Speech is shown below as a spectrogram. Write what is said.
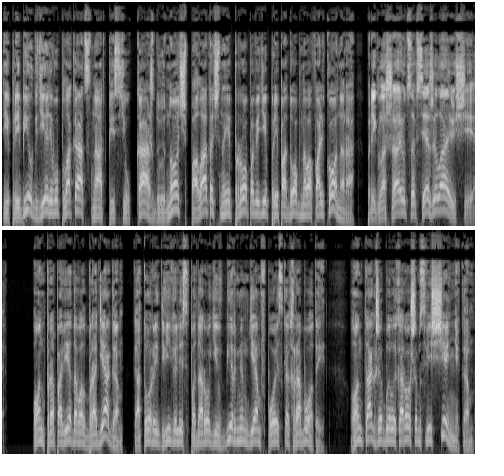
и прибил к дереву плакат с надписью «Каждую ночь палаточные проповеди преподобного Фальконера. Приглашаются все желающие». Он проповедовал бродягам, которые двигались по дороге в Бирмингем в поисках работы. Он также был и хорошим священником,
